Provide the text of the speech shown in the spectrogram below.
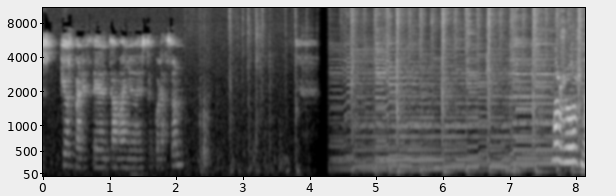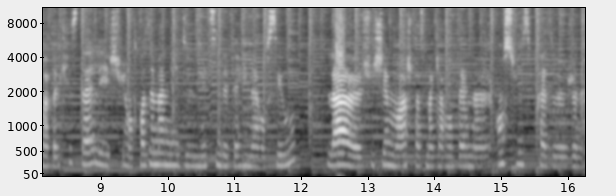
ustedes. ¿Qué os parece el tamaño de este corazón? Bonjour, je m'appelle Christelle et je suis en troisième année de médecine vétérinaire au CEU. Là, euh, je suis chez moi, je passe ma quarantaine euh, en Suisse, près de Genève.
